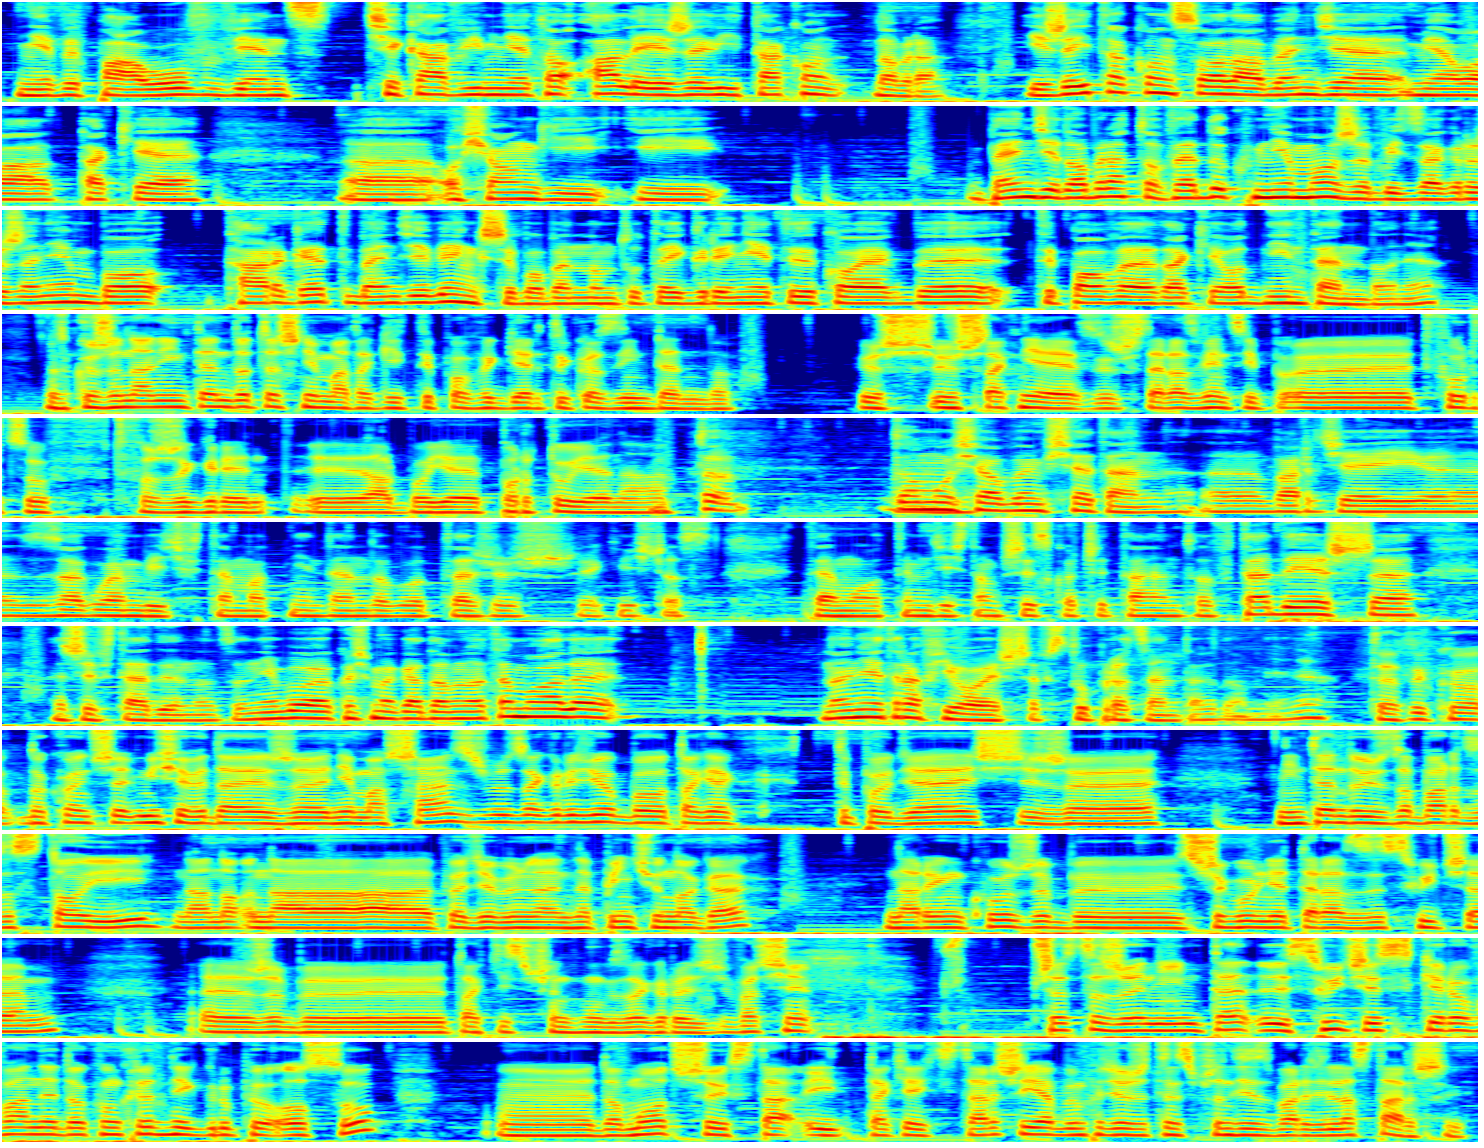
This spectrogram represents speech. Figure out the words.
niewypałów, więc ciekawi mnie to, ale jeżeli ta kon... dobra, jeżeli ta konsola będzie miała takie e, osiągi i będzie dobra, to według mnie może być zagrożeniem, bo target będzie większy, bo będą tutaj gry nie tylko jakby typowe takie od Nintendo, nie? No Tylko, że na Nintendo też nie ma takich typowych gier tylko z Nintendo. Już, już tak nie jest, już teraz więcej y, twórców tworzy gry y, albo je portuje na... To, to Mm. musiałbym się ten e, bardziej zagłębić w temat Nintendo, bo też już jakiś czas temu o tym gdzieś tam wszystko czytałem. To wtedy jeszcze, znaczy wtedy, no to nie było jakoś mega dawno temu, ale no nie trafiło jeszcze w 100% do mnie, nie? To ja tylko dokończę. Mi się wydaje, że nie ma szans, żeby zagroziło, bo tak jak ty powiedziałeś, że Nintendo już za bardzo stoi na, no, na powiedziałbym nawet na pięciu nogach na rynku, żeby, szczególnie teraz ze Switchem, e, żeby taki sprzęt mógł zagrozić. Właśnie przez to, że Ninten- Switch jest skierowany do konkretnej grupy osób, e, do młodszych, i tak jak starszych, ja bym powiedział, że ten sprzęt jest bardziej dla starszych.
